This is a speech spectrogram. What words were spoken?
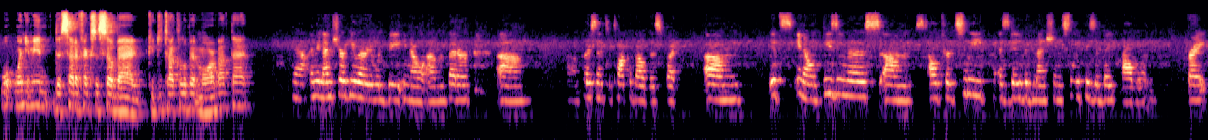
When you mean the side effects are so bad, could you talk a little bit more about that? Yeah, I mean, I'm sure Hilary would be, you know, um, a better uh, uh, person to talk about this, but um, it's you know dizziness, um, altered sleep, as David mentioned. Sleep is a big problem, right?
